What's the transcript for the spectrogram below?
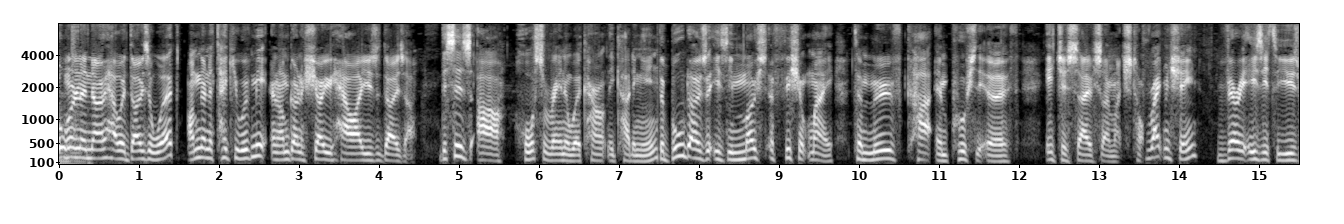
ever wanted to know how a dozer works, I'm going to take you with me and I'm going to show you how I use a dozer. This is our horse arena we're currently cutting in. The bulldozer is the most efficient way to move, cut and push the earth. It just saves so much time. Great machine, very easy to use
